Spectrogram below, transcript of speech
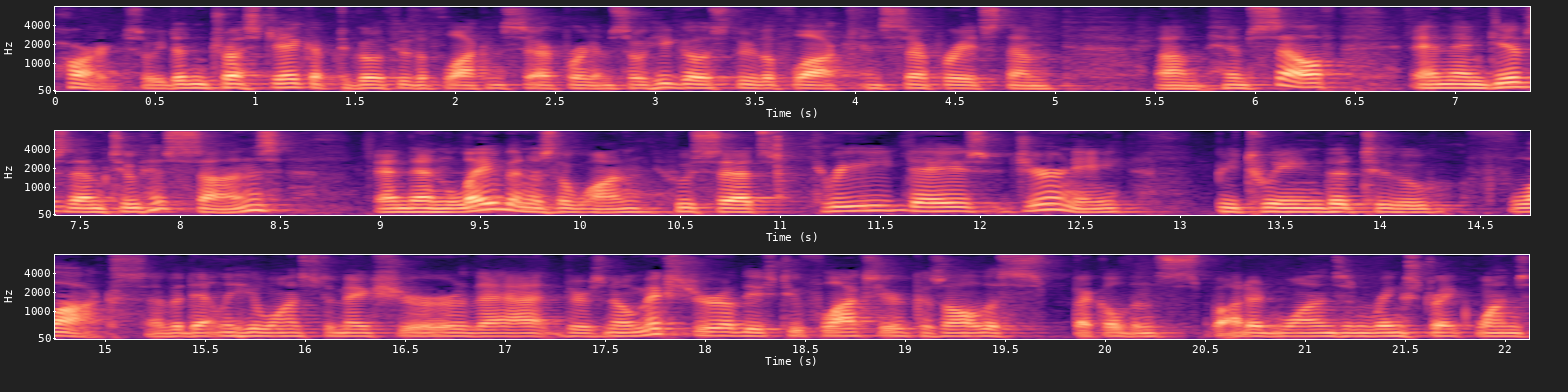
heart. So he doesn't trust Jacob to go through the flock and separate him. So he goes through the flock and separates them um, himself and then gives them to his sons. And then Laban is the one who sets three days' journey between the two flocks. Evidently, he wants to make sure that there's no mixture of these two flocks here because all the speckled and spotted ones and ringstraked ones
